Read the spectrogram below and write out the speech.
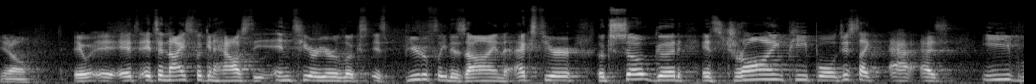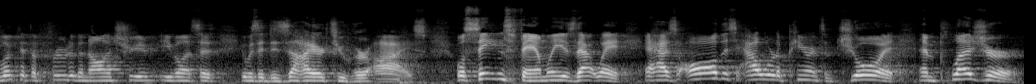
You know, it, it, it's a nice looking house. The interior looks is beautifully designed. The exterior looks so good. It's drawing people just like as Eve looked at the fruit of the knowledge tree of evil and says it was a desire to her eyes. Well, Satan's family is that way. It has all this outward appearance of joy and pleasure,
